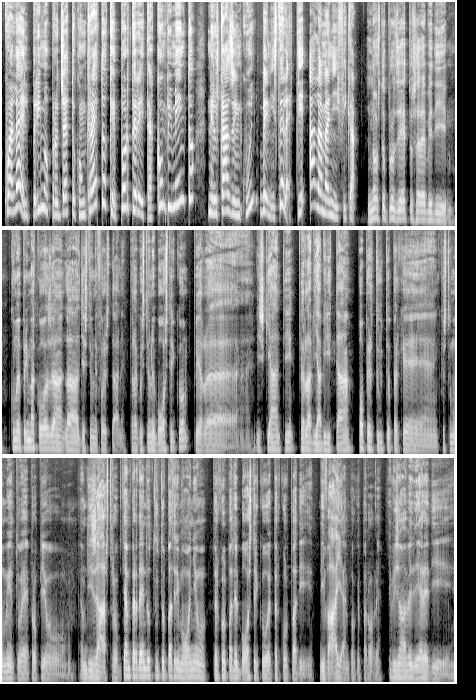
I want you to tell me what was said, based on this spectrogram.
Qual è il primo progetto concreto che porterete a compimento nel caso in cui veniste eletti alla Magnifica? Il nostro progetto sarebbe di, come prima cosa, la gestione forestale, per la questione bostrico, per eh, gli schianti, per la viabilità, un po' per tutto perché in questo momento è proprio è un disastro. Stiamo perdendo tutto il patrimonio per colpa del bostrico e per colpa di, di Vaia, in poche parole. E bisogna vedere di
